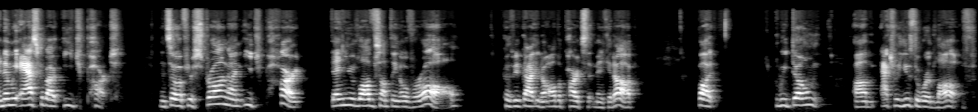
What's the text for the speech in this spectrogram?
and then we ask about each part. And so if you're strong on each part, then you love something overall because we've got you know all the parts that make it up but we don't um, actually use the word love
